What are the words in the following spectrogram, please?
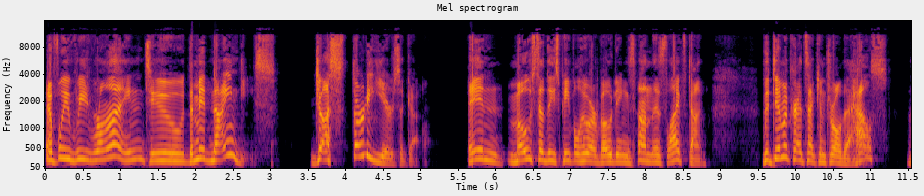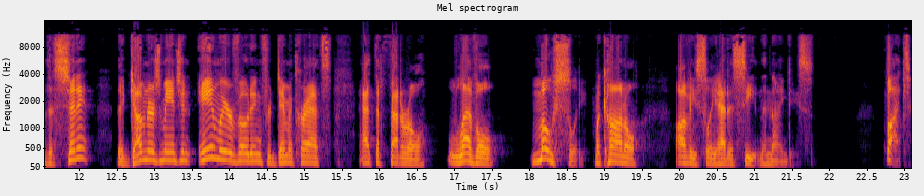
If we rewind to the mid 90s, just 30 years ago, in most of these people who are voting on this lifetime, the Democrats had control of the House, the Senate, the governor's mansion, and we were voting for Democrats at the federal level mostly. McConnell obviously had his seat in the 90s. But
